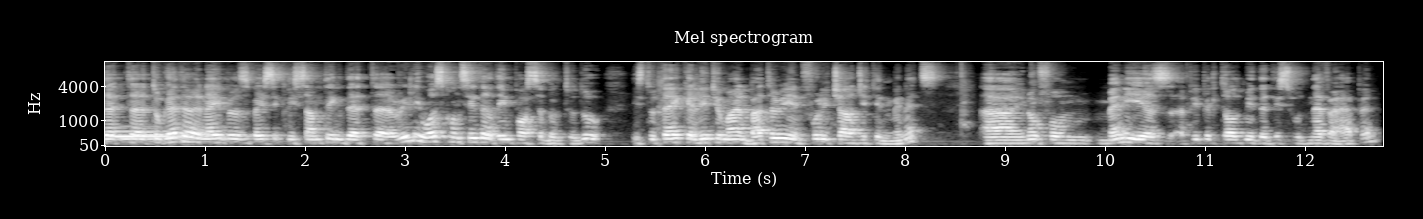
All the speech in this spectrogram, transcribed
that together enables basically something that really was considered impossible to do is to take a lithium ion battery and fully charge it in minutes. Uh, you know, for many years, uh, people told me that this would never happen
